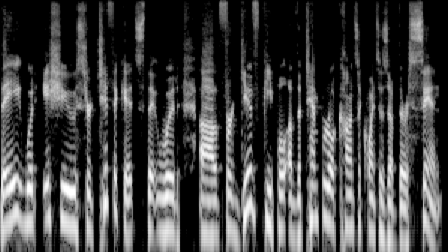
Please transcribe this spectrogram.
they would issue certificates that would uh, forgive people of the temporal consequences of their sin.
